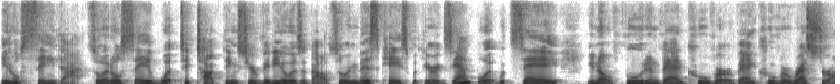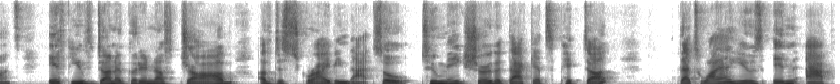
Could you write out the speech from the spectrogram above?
it'll say that. So it'll say what TikTok thinks your video is about. So in this case, with your example, it would say, you know, food in Vancouver, Vancouver restaurants, if you've done a good enough job of describing that. So to make sure that that gets picked up, that's why I use in app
